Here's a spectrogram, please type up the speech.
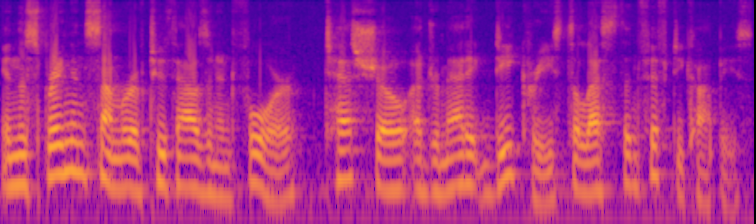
In the spring and summer of 2004, tests show a dramatic decrease to less than 50 copies.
